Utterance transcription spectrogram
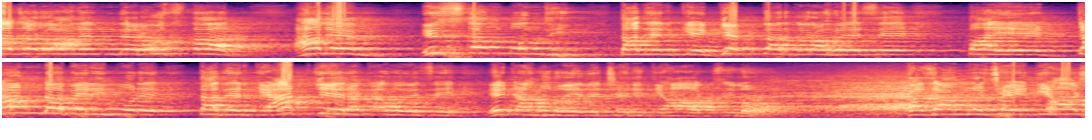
হাজারো আলেমদের ওস্তাদ আলেম, ইসলামপন্থী, তাদেরকে গ্রেপ্তার করা হয়েছে, পায়ে ডান্ডা বেরি পড়ে তাদেরকে আটকে রাখা হয়েছে। এটা হলো এদেশের ইতিহাস ছিল। কাজে আমরা সেই ইতিহাস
